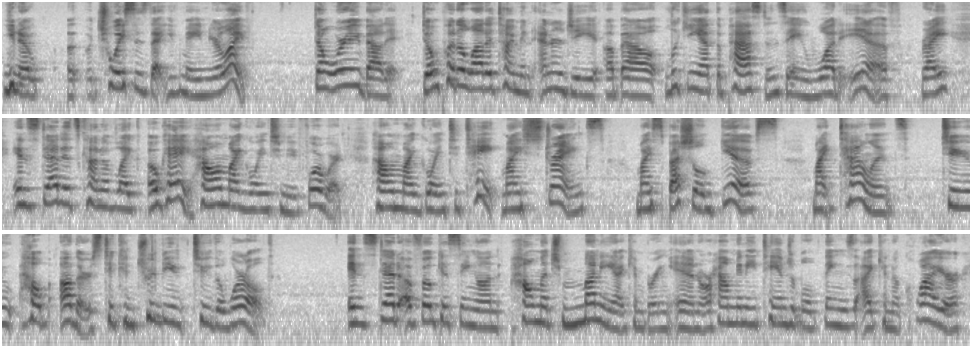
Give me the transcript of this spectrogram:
you know, uh, choices that you've made in your life. Don't worry about it. Don't put a lot of time and energy about looking at the past and saying, what if, right? Instead, it's kind of like, okay, how am I going to move forward? How am I going to take my strengths, my special gifts, my talents to help others, to contribute to the world? instead of focusing on how much money I can bring in or how many tangible things I can acquire,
